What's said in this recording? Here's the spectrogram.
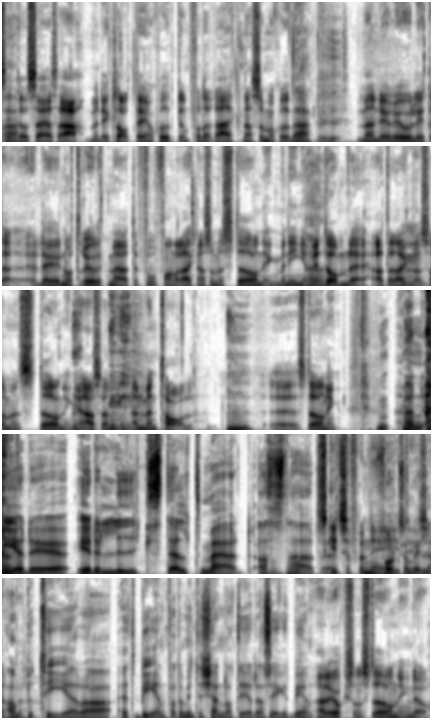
sitta Nej. och säga så här, ah, men det är klart det är en sjukdom för det räknas som en sjukdom. Nej precis Men det är roligt, det är något roligt med att det fortfarande räknas som en störning men ingen Ja. vet om det. Att det räknas Mm. som en störning, alltså en, en mental mm. eh, störning. Men är det, är det likställt med alltså sån här Schizofreni folk som vill exempel. amputera ett ben för att de inte känner att det är deras eget ben? Ja det är också en störning då.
